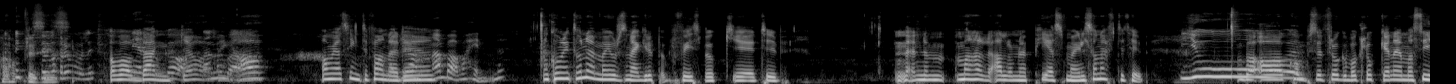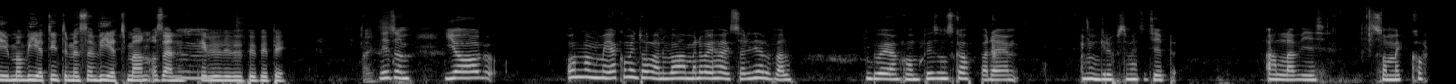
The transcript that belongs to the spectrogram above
Ja, Det precis. var roligt. Och vara banka och allting. bara- Ja. ja, men jag tänkte fan är det... Grannar bara, vad händer? Jag kommer inte ihåg när man gjorde såna här grupper på Facebook, eh, typ. När, när man hade alla de här p-smilesen efter typ. Jo! Bara, ah, kompisen frågar vad klockan är, man säger man vet inte men sen vet man och sen Mm. p, p, p, p, p, p. Det är som jag och någon mer, jag kommer inte ihåg vem det var, men det var i högstadiet i alla fall. Då var jag en kompis som skapade en grupp som hette typ Alla vi som är korta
